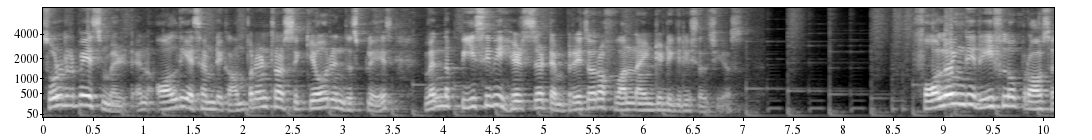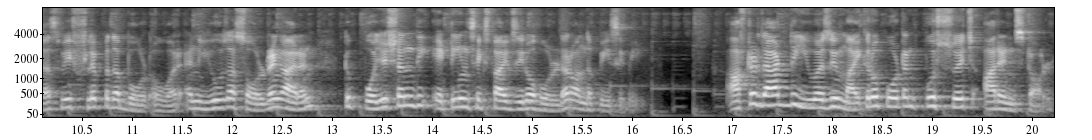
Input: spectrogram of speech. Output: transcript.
Solder paste melt and all the SMD components are secure in this place when the PCB hits the temperature of 190 degrees Celsius. Following the reflow process, we flip the board over and use a soldering iron to position the 18650 holder on the PCB. After that, the USB micro port and push switch are installed.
